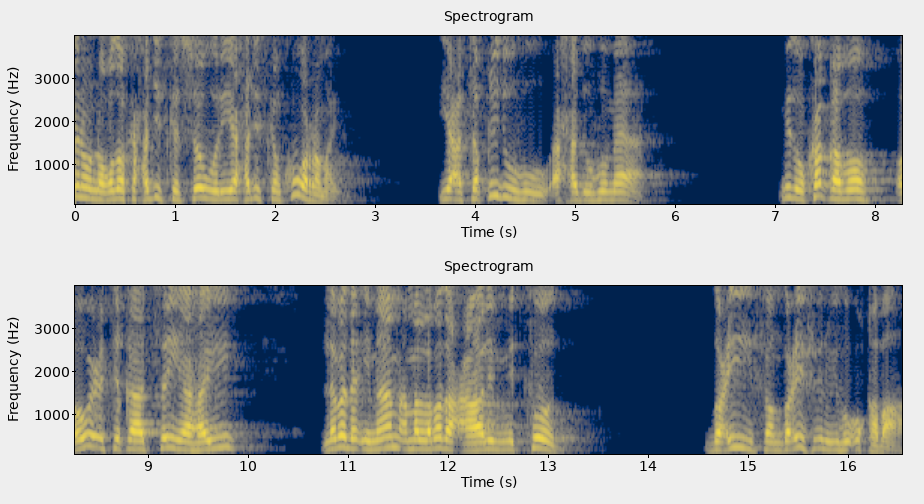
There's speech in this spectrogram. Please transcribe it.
inuu noqdo ka xadiiska soo wariye xadiiskan ku warramayo yactaqiduhu axaduhumaa miduu ka qabo oo u ictiqaadsan yahay labada imaam ama labada caalim midkood. Daciifan daciif inuu yuhu u qabaa.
